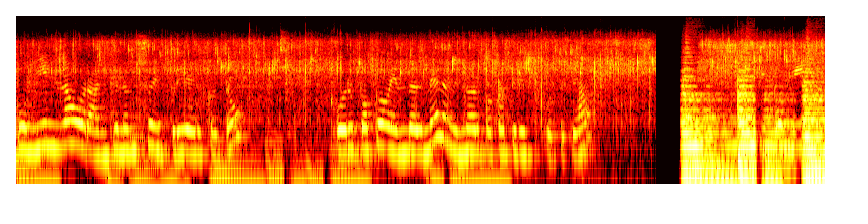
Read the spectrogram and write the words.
இப்போ மீன்லாம் ஒரு அஞ்சு நிமிஷம் இப்படியே இருக்கட்டும். ஒரு பக்கம் வெந்ததுமே நம்ம இன்னொரு பக்கம் திருப்பி போட்டுக்கலாம். இப்போ மீன்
